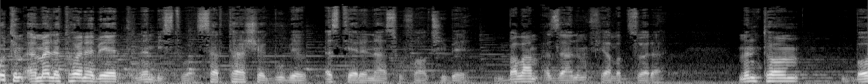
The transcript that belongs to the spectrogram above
وتم ئەمە لە تۆ نەبێت نەمبیستوە سەر تاشێک بوو بێ ئەستێرە ناس و فاڵچی بێ بەڵام ئەزانم فێڵت زۆرە من تۆم بۆ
